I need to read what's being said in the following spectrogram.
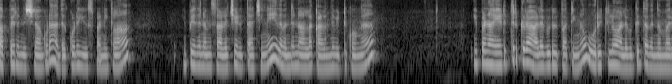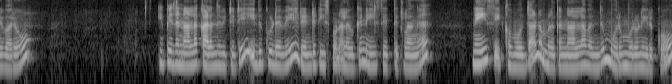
கப் இருந்துச்சுன்னா கூட அதை கூட யூஸ் பண்ணிக்கலாம். இப்போ இதை நம்ம சளைச்சி எடுத்தாச்சுங்க. இதை வந்து நல்லா கலந்து விட்டுக்கோங்க. இப்போ நான் எடுத்துருக்கிற அளவுகள் பார்த்திங்கன்னா ஒரு கிலோ அளவுக்கு தகுந்த மாதிரி வரும். இப்போ இதை நல்லா கலந்து விட்டுட்டு இது கூடவே ரெண்டு டீஸ்பூன் அளவுக்கு நெய் சேர்த்துக்கலாங்க. நெய் சேர்க்கும் போது தான் நம்மளுக்கு நல்லா வந்து முறுமுறுன்னு இருக்கும்.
